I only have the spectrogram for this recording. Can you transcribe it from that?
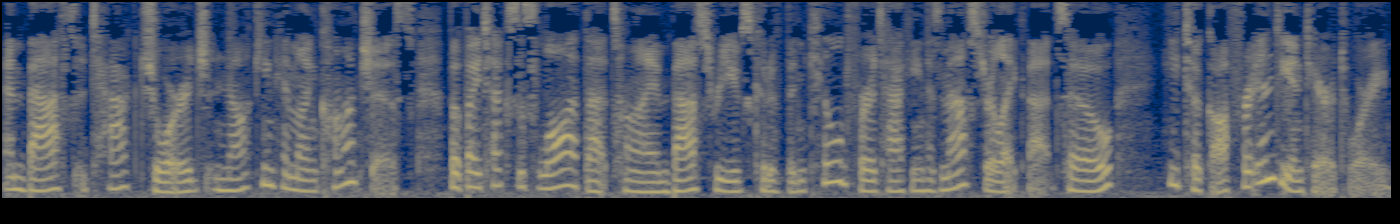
and Bass attacked George, knocking him unconscious. But by Texas law at that time, Bass Reeves could have been killed for attacking his master like that. So, he took off for Indian Territory.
